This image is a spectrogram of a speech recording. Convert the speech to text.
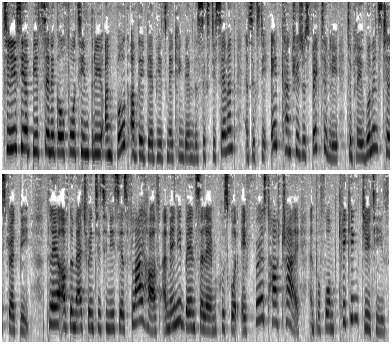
Tunisia beat Senegal 14-3 on both of their debuts, making them the 67th and 68th countries respectively to play women's test rugby. Player of the match went to Tunisia's fly half Ameni Ben Salem, who scored a first half try and performed kicking duties.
